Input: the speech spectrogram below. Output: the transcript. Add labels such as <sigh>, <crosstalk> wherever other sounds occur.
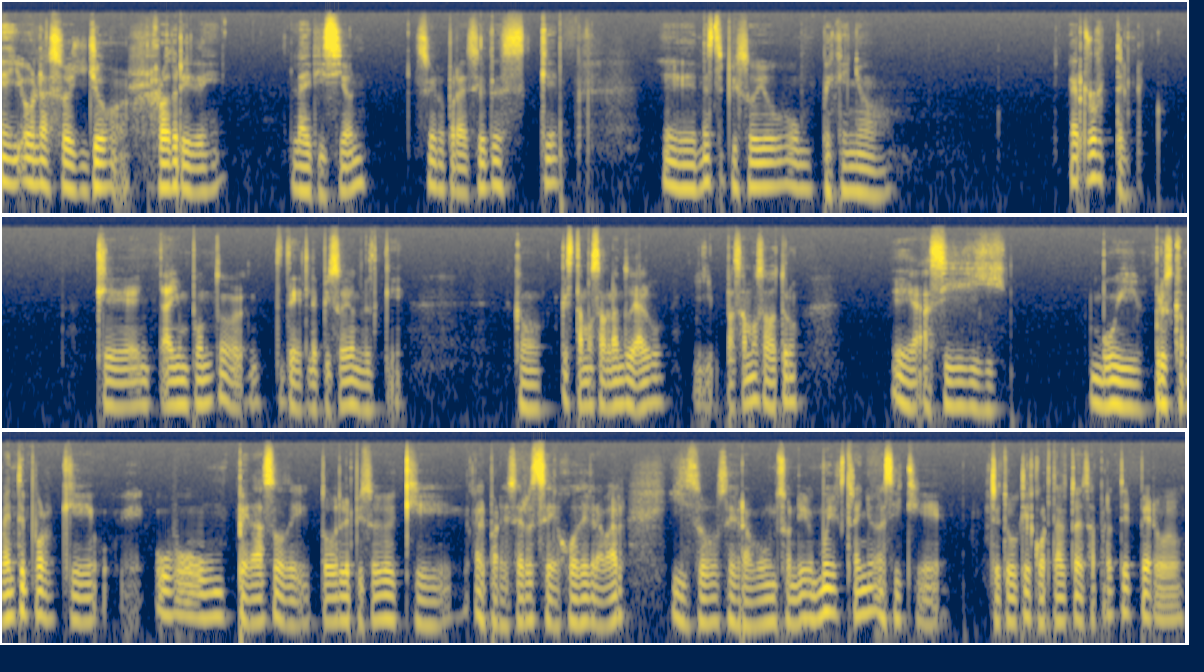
Hey, hola, soy yo, Rodri de la edición. Solo para decirles que eh, en este episodio hubo un pequeño error técnico. Que hay un punto del episodio en el que como estamos hablando de algo y pasamos a otro eh, así muy bruscamente porque hubo un pedazo de todo el episodio que al parecer se dejó de grabar y solo se grabó un sonido muy extraño, así que se tuvo que cortar toda esa parte, pero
